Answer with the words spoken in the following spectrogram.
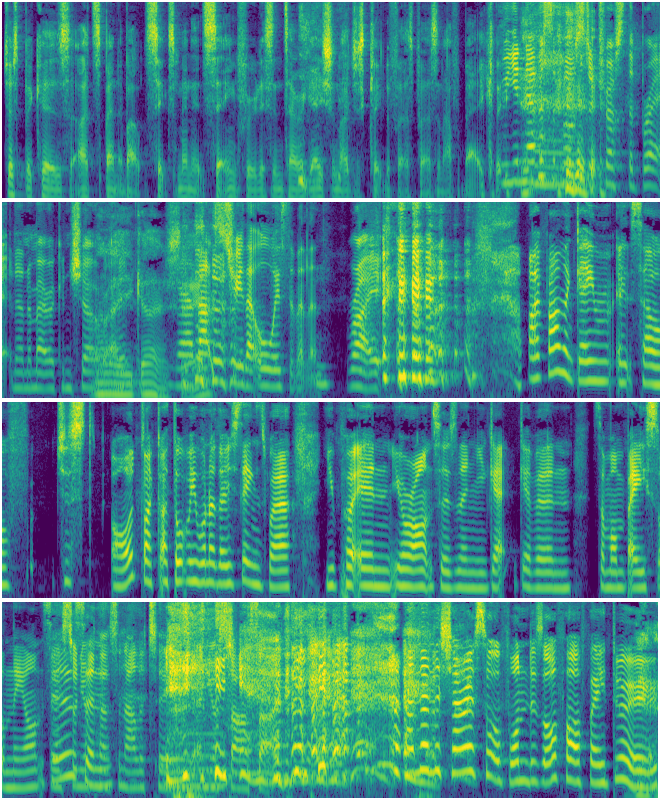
Just because I'd spent about six minutes sitting through this interrogation, I just clicked the first person alphabetically. But you're never supposed to trust the Brit in an American show, Oh, there you go. yeah, see? that's true. They're always the villain. Right. I found the game itself just odd. Like I thought it'd be one of those things where you put in your answers and then you get given someone based on the answers. Based on your and, personality and your star sign. and then the sheriff sort of wanders off halfway through.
